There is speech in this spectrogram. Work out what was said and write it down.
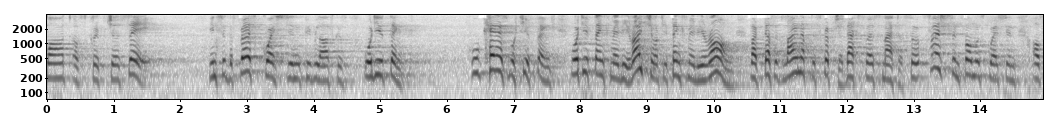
part of Scripture say? Instead, the first question people ask is, what do you think? Who cares what you think? What you think may be right, what you think may be wrong, but does it line up to Scripture? That's first matter. So first and foremost question of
